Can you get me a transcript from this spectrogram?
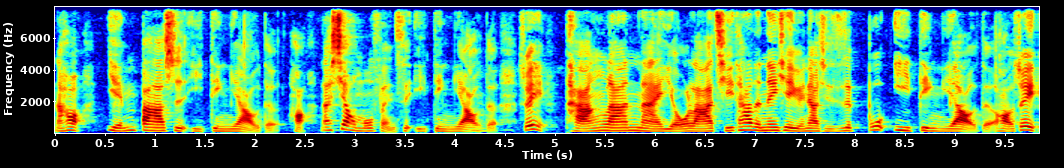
然后盐巴是一定要的，好，那酵母粉是一定要的，嗯、所以糖啦、奶油啦，其他的那些原料其实是不一定要的，哈，所以。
